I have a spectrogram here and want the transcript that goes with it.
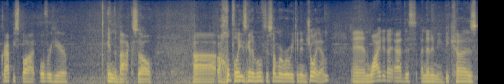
crappy spot over here in the back. So uh, hopefully he's going to move to somewhere where we can enjoy him. And why did I add this anemone? Because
